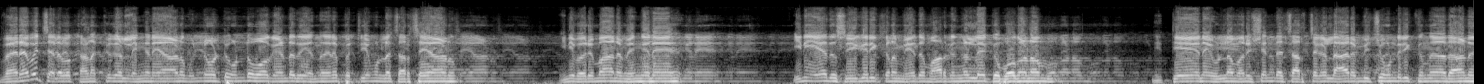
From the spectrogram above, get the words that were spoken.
വരവ് ചെലവ് കണക്കുകൾ എങ്ങനെയാണ് മുന്നോട്ട് കൊണ്ടുപോകേണ്ടത് എന്നതിനെ പറ്റിയുമുള്ള ചർച്ചയാണ്. ഇനി വരുമാനം എങ്ങനെ? ഇനി ഏത് സ്വീകരിക്കണം? ഏത് മാർഗങ്ങളിലേക്ക് പോകണം? നിത്യേനയുള്ള മനുഷ്യന്റെ ചർച്ചകൾ ആരംഭിച്ചുകൊണ്ടിരിക്കുന്നത് അതാണ്.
